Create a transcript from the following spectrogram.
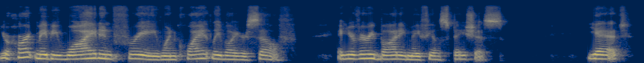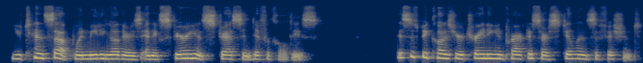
Your heart may be wide and free when quietly by yourself, and your very body may feel spacious. Yet you tense up when meeting others and experience stress and difficulties. This is because your training and practice are still insufficient,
